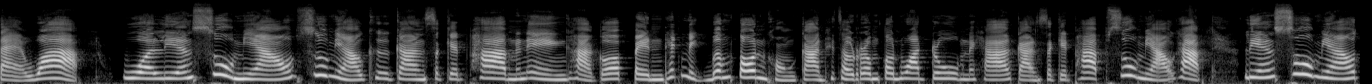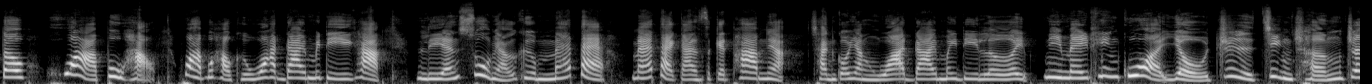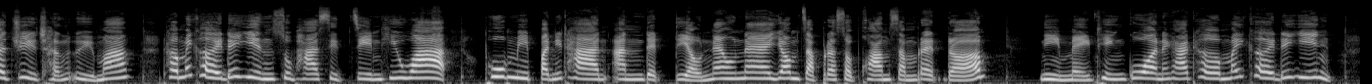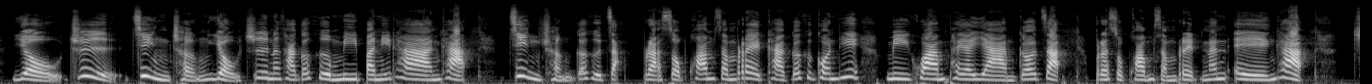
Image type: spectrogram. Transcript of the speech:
แต่ว่า วัวเลี้ยนสู้เหมียวสู้เหมียวคือการสเก็ตภาพนั่นเองค่ะ ก็เป็นเทคนิคเบื้องต้นของการที่จะเริ่มต้นวาดรูปนะคะ การสเก็ตภาพสู้เหมียวค่ะ 连素描都画不好画不好คือวาดได้ไม่ดีค่ะเลียนสู้เหมียวก็คือแม้แต่แม้แต่การสเก็ตภาพเนี่ย ฉันก็ยังวาดได้ไม่ดีเลย你没听过有志进城这句成语吗เธอไม่เคยได้ยินสุภาษิตจีนที่ว่า ผู้มีปณิธานอันเด็ดเดี่ยวแน่วแน่ย่อมจะประสบความสำเร็จเหรอนี่ไม่ทิ้งกัวนะคะ เธอไม่เคยได้ยิน 有志进城有志นะคะ ก็คือมีปณิธานค่ะจิ้งเฉิงก็คือจะประสบความสำเร็จค่ะ ก็คือคนที่มีความพยายามก็จะประสบความสำเร็จนั่นเองค่ะ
